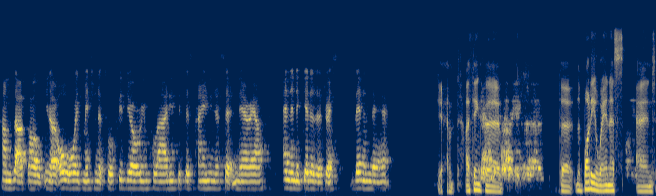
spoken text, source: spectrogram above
comes up, I'll, you know, I'll always mention it to a physio or in Pilates if there's pain in a certain area and then to get it addressed then and there. Yeah. I think the the the body awareness and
